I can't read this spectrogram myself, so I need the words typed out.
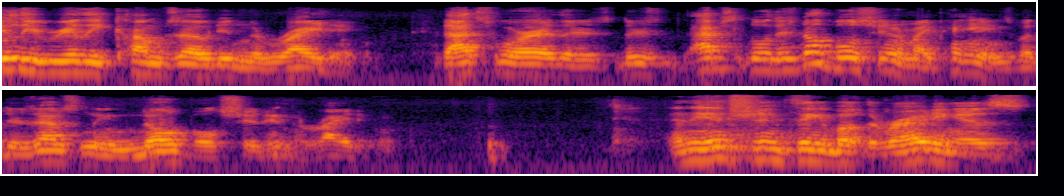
really really comes out in the writing that's where there's there's absolutely there's no bullshit in my paintings but there's absolutely no bullshit in the writing And the interesting thing about the writing is,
